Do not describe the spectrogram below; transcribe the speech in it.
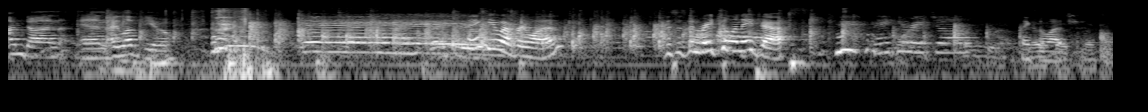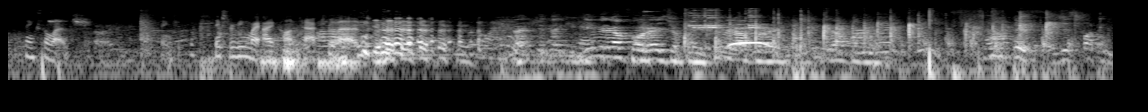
I'm done, and I love you. Yay! Thank you, everyone. This has been Rachel and Ajax. Thank you, Rachel. Thanks so much. Thanks so much. Thank you. Thanks for being my eye contact for that. Thank you, thank you. Give it up for Rachel, please. Give it up for Rachel. Give it up for Rachel. Just fucking.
